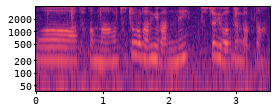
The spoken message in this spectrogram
와 잠깐만 그럼 저쪽으로 가는 게 맞네 저쪽이 먼저인가 보다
